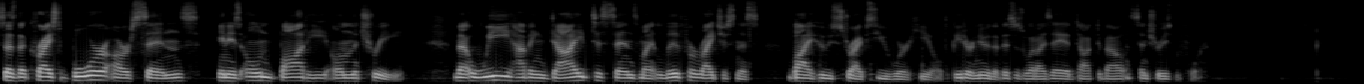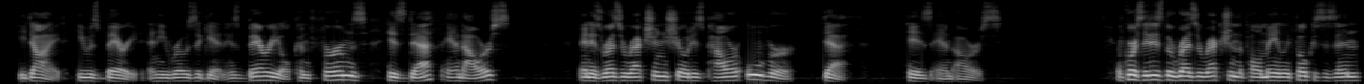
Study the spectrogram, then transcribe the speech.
says that Christ bore our sins in his own body on the tree, that we having died to sins might live for righteousness, by whose stripes you were healed. Peter knew that this is what Isaiah had talked about centuries before. He died, he was buried, and he rose again. His burial confirms his death and ours and his resurrection showed his power over death, his and ours. Of course, it is the resurrection that Paul mainly focuses in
